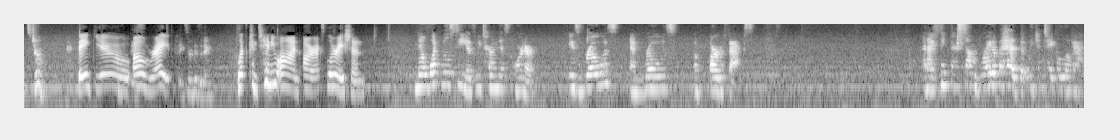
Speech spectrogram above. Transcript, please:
It's true. Thank you. All right. Thanks for visiting. Let's continue on our exploration. Now, what we'll see as we turn this corner is rows and rows of artifacts. And I think there's some right up ahead that we can take a look at.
